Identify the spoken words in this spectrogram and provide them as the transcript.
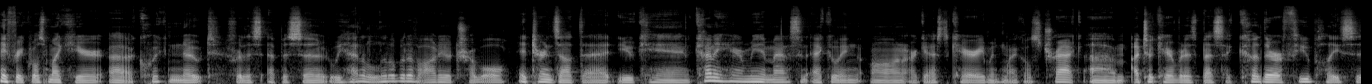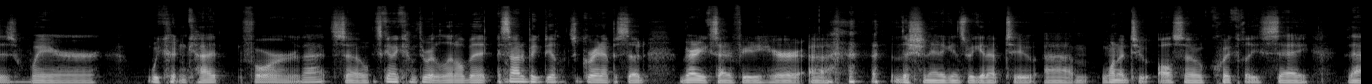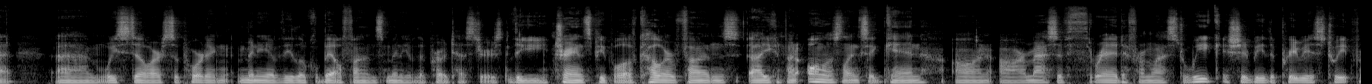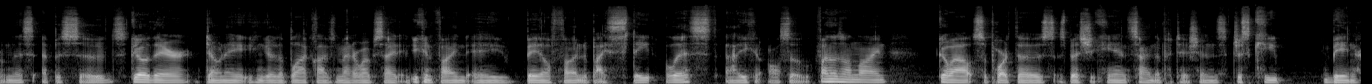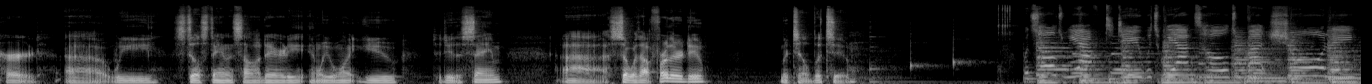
Hey, Freakworlds, Mike here. A uh, quick note for this episode. We had a little bit of audio trouble. It turns out that you can kind of hear me and Madison echoing on our guest Carie McMichael's track. Um, I took care of it as best I could. There are a few places where we couldn't cut for that, so it's going to come through a little bit. It's not a big deal. It's a great episode. Very excited for you to hear uh, the shenanigans we get up to. Um, wanted to also quickly say that um, we still are supporting many of the local bail funds, many of the protesters, the trans people of color funds. Uh, you can find all those links again on our massive thread from last week. It should be the previous tweet from this episode's. Go there, donate. You can go to the Black Lives Matter website. You can find a bail fund by state list. Uh, you can also find those online. Go out, support those as best you can, sign the petitions. Just keep being heard. Uh, we still stand in solidarity and we want you to do the same. Uh, so without further ado, Matilda 2. We're told we have to do what we are told, but surely.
